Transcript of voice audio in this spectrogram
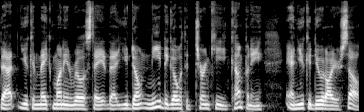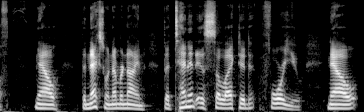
that you can make money in real estate that you don't need to go with a turnkey company and you could do it all yourself. Now, the next one, number nine, the tenant is selected for you. Now,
